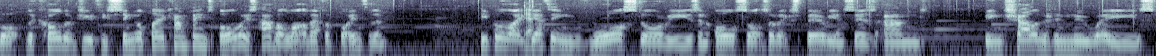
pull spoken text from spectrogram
But the Call of Duty single player campaigns always have a lot of effort put into them. People like Yeah. getting war stories and all sorts of experiences and being challenged in new ways.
